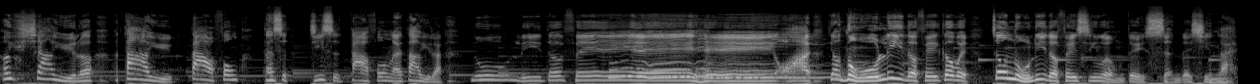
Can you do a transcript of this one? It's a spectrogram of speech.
哎，下雨了，大雨大风，但是即使大风来大雨来，努力的飞，哇，要努力的飞，各位，这种努力的飞是因为我们对神的信赖，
